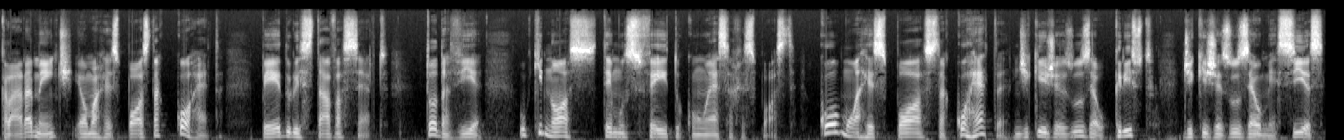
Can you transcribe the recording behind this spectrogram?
claramente, é uma resposta correta. Pedro estava certo. Todavia, o que nós temos feito com essa resposta? Como a resposta correta de que Jesus é o Cristo, de que Jesus é o Messias,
